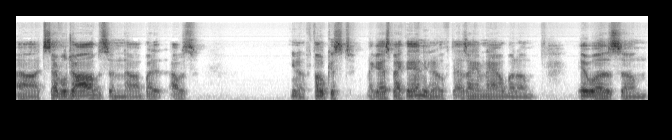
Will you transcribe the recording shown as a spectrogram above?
uh, several jobs, and uh, but I was, you know, focused. I guess back then, you know, as I am now. But um, it was um,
